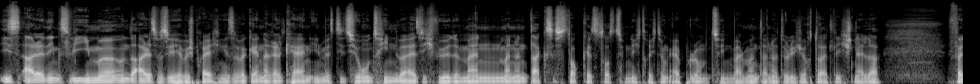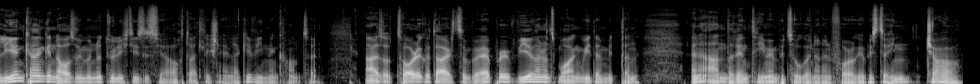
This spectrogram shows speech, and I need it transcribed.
Ist allerdings wie immer und alles, was wir hier besprechen, ist aber generell kein Investitionshinweis. Ich würde meinen, meinen DAX-Stock jetzt trotzdem nicht Richtung Apple umziehen, weil man da natürlich auch deutlich schneller verlieren kann, genauso wie man natürlich dieses Jahr auch deutlich schneller gewinnen konnte. Also, tolle Quartals zum Apple. Wir hören uns morgen wieder mit dann einer anderen themenbezogeneren Folge. Bis dahin, ciao.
